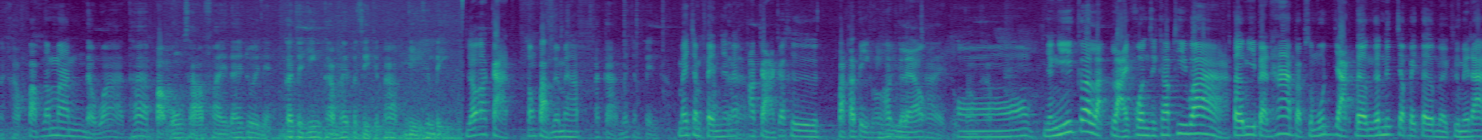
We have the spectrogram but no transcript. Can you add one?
นะครับปรับน้ำมันแต่ว่าถ้าปรับองศาไฟได้ด้วยเนี่ยก็จะยิ่งทำให้ประสิทธิภาพดีขึ้นไปอีกแล้วอากาศต้องปรับด้วยไหมครับ อากาศไม่จำเป็นครับไม่จำเป็นใช่ไหมด้อากาศก็คือปกติของเขาอยู่แล้วใช่ถูกต้องครับอย่างนี้ก็หลาหลายคนสิครับที่ว่าเติม E85 แบบสมมติอยากเติมก็นึกจะไปเติมเลยคือไม่ได้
